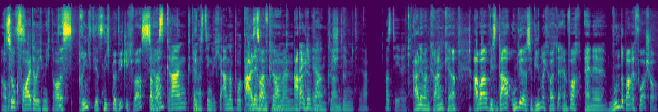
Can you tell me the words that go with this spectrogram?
Aber So das, gefreut habe ich mich drauf. das bringt jetzt nicht mehr wirklich was. dann ja. warst krank, dann hast du irgendwelche anderen Podcasts Alle waren aufgenommen. krank, alle ja, waren krank. Bestimmt, ja. Hast eh recht. Alle waren krank, ja. Aber wir sind da und wir servieren euch heute einfach eine wunderbare Vorschau.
